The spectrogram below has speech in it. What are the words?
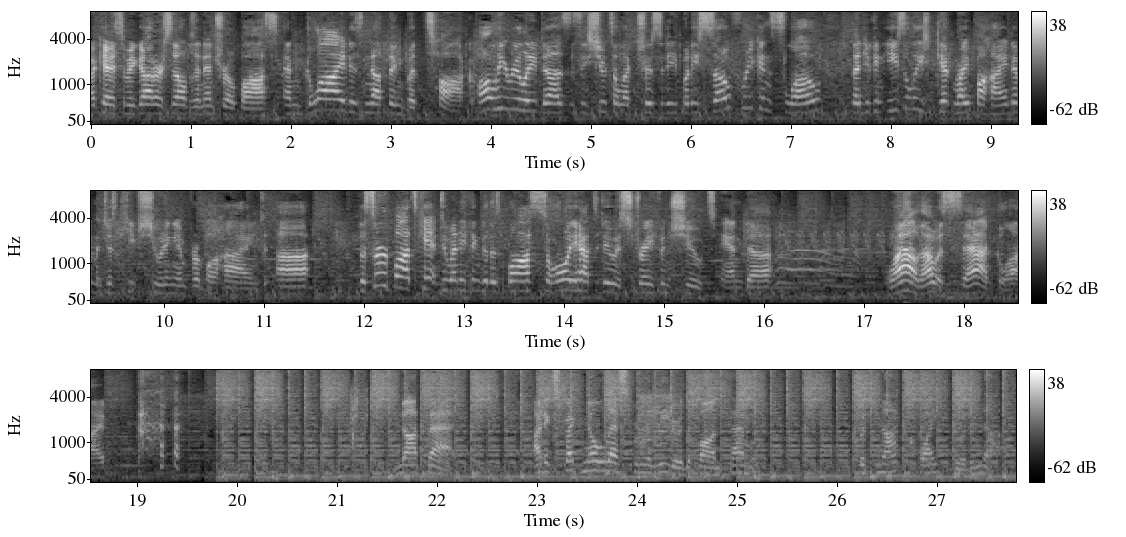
Okay, so we got ourselves an intro boss, and Glide is nothing but talk. All he really does is he shoots electricity, but he's so freaking slow that you can easily get right behind him and just keep shooting him from behind. Uh, the Servbots can't do anything to this boss, so all you have to do is strafe and shoot, and, uh... Wow, that was sad, Glide. Not bad. I'd expect no less from the leader of the Bonne family. But not quite good enough.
